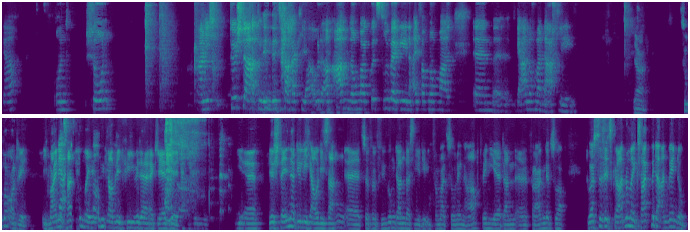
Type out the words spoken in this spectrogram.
Ja, und schon kann ich durchstarten in den Tag, ja, oder am Abend noch mal kurz drüber gehen, einfach noch mal, ähm, äh, ja, noch mal nachlegen. Ja, super, Audrey. Ich meine, jetzt ja. hast du mal oh. unglaublich viel wieder erklärt hier. äh, wir stellen natürlich auch die Sachen äh, zur Verfügung dann, dass ihr die Informationen habt, wenn ihr dann äh, Fragen dazu habt. Du hast das jetzt gerade nochmal gesagt mit der Anwendung.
